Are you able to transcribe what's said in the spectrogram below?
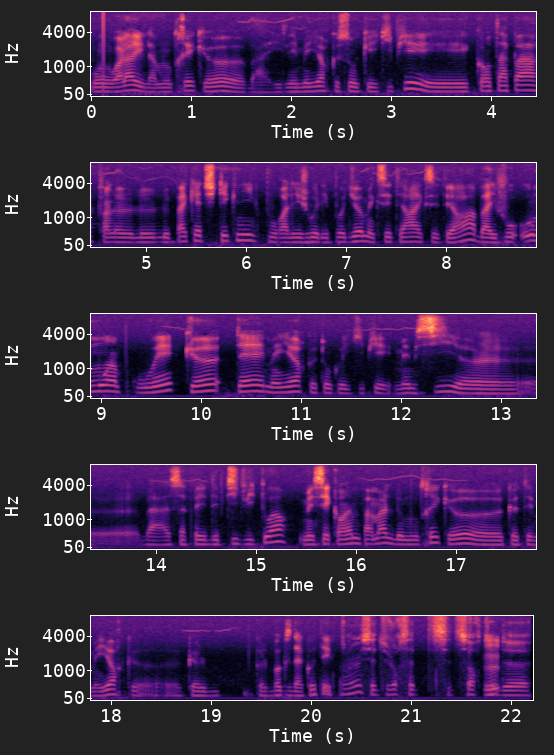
bon voilà, il a montré que bah, il est meilleur que son coéquipier et quand t'as pas, le, le, package technique pour aller jouer les podiums, etc., etc., bah il faut au moins prouver que t'es meilleur que ton coéquipier, même si euh, bah, ça fait des petites victoires, mais c'est quand même pas mal de montrer que que t'es meilleur que que le, que le box d'à côté. Oui, c'est toujours cette, cette sorte mm. de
